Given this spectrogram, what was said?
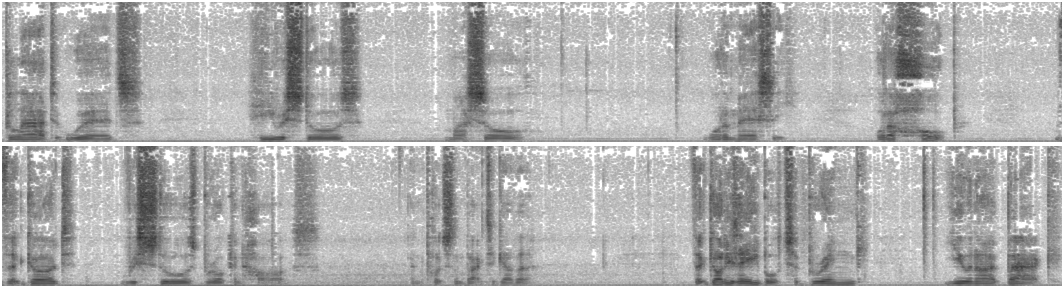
glad words? He restores my soul. What a mercy. What a hope that God restores broken hearts and puts them back together. That God is able to bring you and I back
